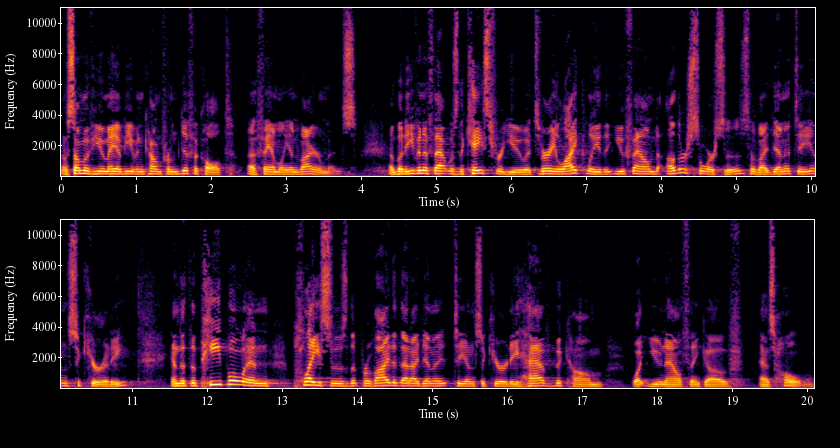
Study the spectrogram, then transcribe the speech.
Now, some of you may have even come from difficult uh, family environments. But even if that was the case for you, it's very likely that you found other sources of identity and security, and that the people and places that provided that identity and security have become what you now think of as home.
